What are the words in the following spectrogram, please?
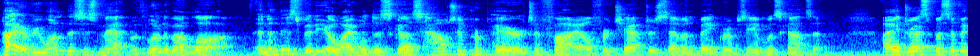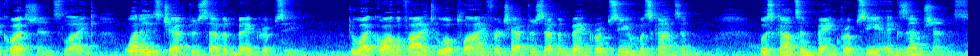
Hi everyone, this is Matt with Learn About Law, and in this video I will discuss how to prepare to file for Chapter 7 bankruptcy in Wisconsin. I address specific questions like, what is Chapter 7 bankruptcy? Do I qualify to apply for Chapter 7 bankruptcy in Wisconsin? Wisconsin bankruptcy exemptions.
